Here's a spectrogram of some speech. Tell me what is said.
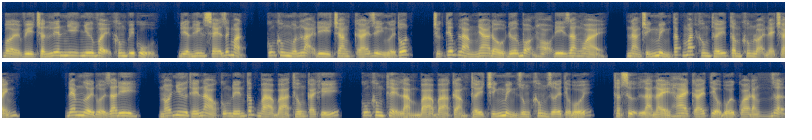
Bởi vì Trần Liên Nhi như vậy không quý củ, Điền Hinh sẽ rách mặt, cũng không muốn lại đi trang cái gì người tốt, trực tiếp làm nha đầu đưa bọn họ đi ra ngoài, nàng chính mình tắc mắt không thấy tâm không loại né tránh. Đem người đuổi ra đi, nói như thế nào cũng đến cấp bà bà thông cái khí, cũng không thể làm bà bà cảm thấy chính mình dung không dưới tiểu bối, thật sự là này hai cái tiểu bối quá đáng giận.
